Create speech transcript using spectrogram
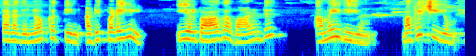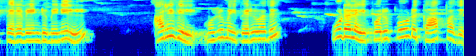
தனது நோக்கத்தின் அடிப்படையில் இயல்பாக வாழ்ந்து அமைதியும் மகிழ்ச்சியும் பெற வேண்டுமெனில் அறிவில் முழுமை பெறுவது உடலை பொறுப்போடு காப்பது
